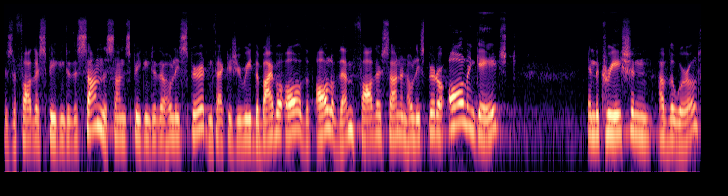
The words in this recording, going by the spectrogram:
Is the Father speaking to the Son, the Son speaking to the Holy Spirit? In fact, as you read the Bible, all, the, all of them, Father, Son, and Holy Spirit, are all engaged in the creation of the world.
